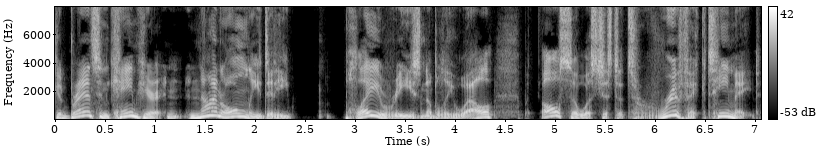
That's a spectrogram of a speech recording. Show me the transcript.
Gudbranson came here and not only did he play reasonably well, but also was just a terrific teammate.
